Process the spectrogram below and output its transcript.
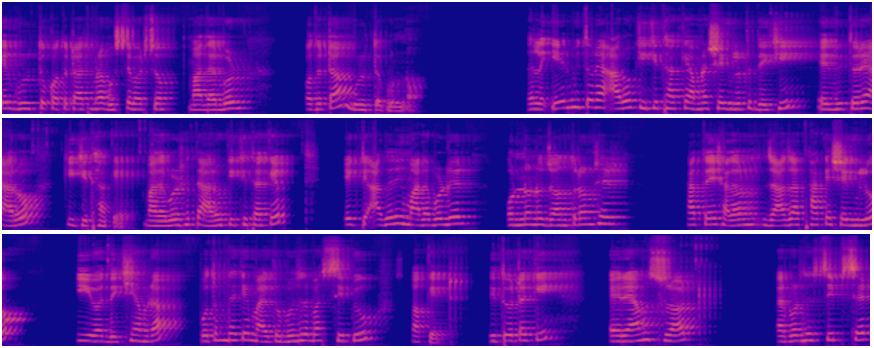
এর গুরুত্ব কতটা তোমরা বুঝতে পারছ? মাদারবোর্ড কতটা গুরুত্বপূর্ণ? তাহলে এর ভিতরে আরও কি কি থাকে আমরা সেগুলো একটু দেখি। এর ভিতরে আরও কি কি থাকে? মাদারবোর্ডের সাথে আরও কি কি থাকে? একটি আধুনিক মাদারবোর্ডের অন্যান্য যন্ত্রাংশের সাথে সাধারণ যা যা থাকে সেগুলো কি এবার দেখি আমরা। প্রথম থেকে মাইক্রোপ্রসেসর বা সিপিউ সকেট। দ্বিতীয়টা কি? RAM slot. তারপর হচ্ছে চিপসেট।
